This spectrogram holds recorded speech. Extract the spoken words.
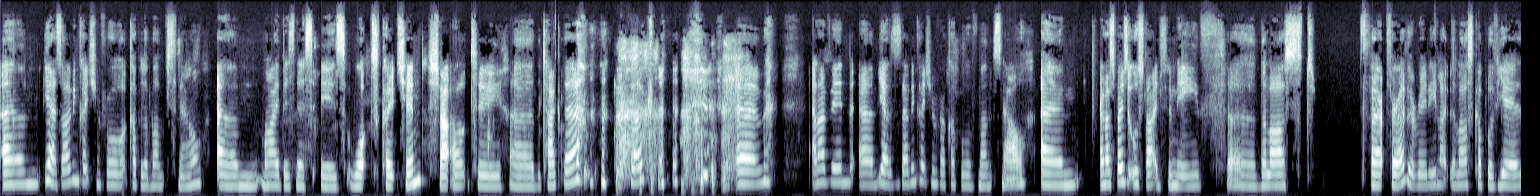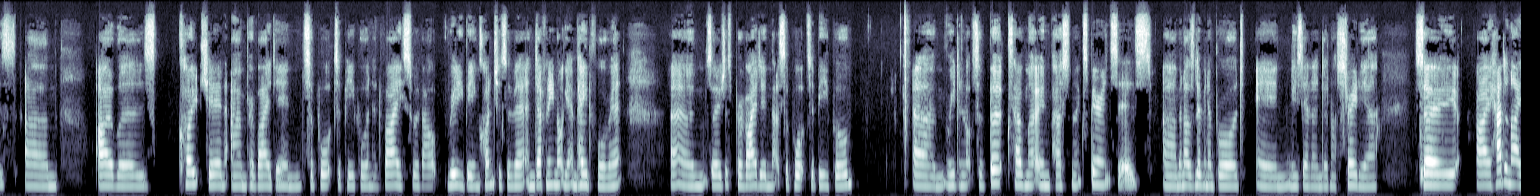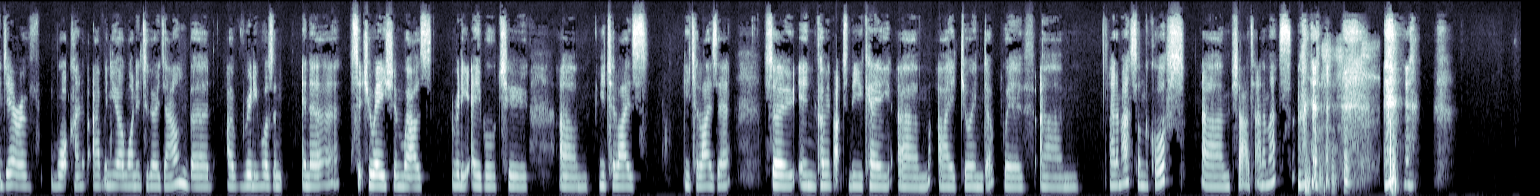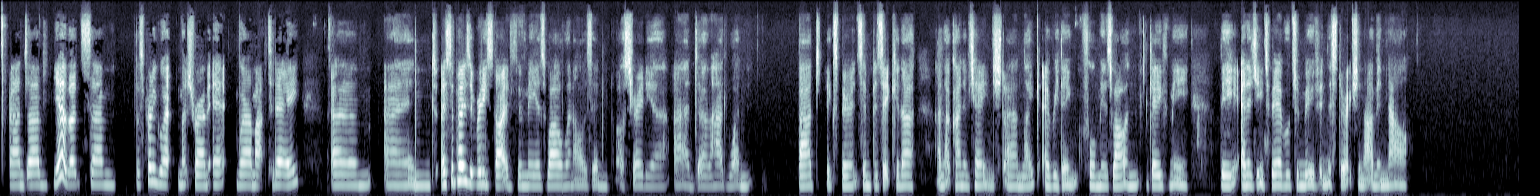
Um, yeah, so I've been coaching for a couple of months now. Um, my business is What's Coaching. Shout out to uh, the tag there, plug. um, and I've been, um, yeah, so I've been coaching for a couple of months now. Um, and I suppose it all started for me for the last for, forever, really, like the last couple of years. Um, I was coaching and providing support to people and advice without really being conscious of it and definitely not getting paid for it. Um, so just providing that support to people, um, reading lots of books, having my own personal experiences, um, and I was living abroad in New Zealand and Australia. So I had an idea of what kind of avenue I wanted to go down, but I really wasn't in a situation where I was really able to um, utilize utilize it. So in coming back to the UK, um, I joined up with um, Animas on the course. Um, shout out to Animas. and um, yeah, that's um, that's pretty much where I'm at where I'm at today. Um, and I suppose it really started for me as well when I was in Australia, and um, I had one bad experience in particular and that kind of changed um, like everything for me as well and gave me the energy to be able to move in this direction that I'm in now.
